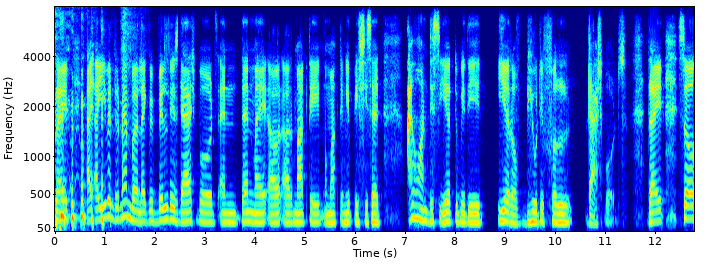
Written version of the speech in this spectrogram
right? I, I even remember like we built these dashboards, and then my our, our marketing marketing VP she said, "I want this year to be the year of beautiful dashboards right? So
